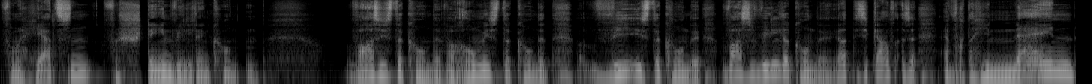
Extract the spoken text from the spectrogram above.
vom Herzen verstehen will, den Kunden, was ist der Kunde? Warum ist der Kunde? Wie ist der Kunde? Was will der Kunde? Ja, diese ganz, also einfach da hinein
